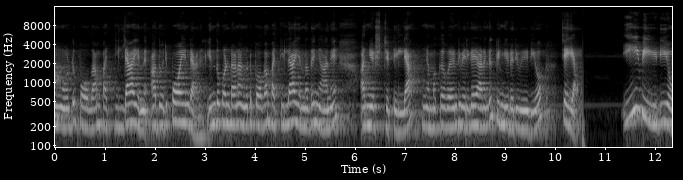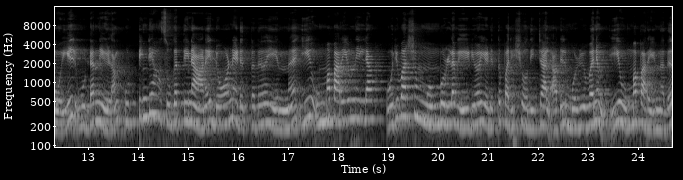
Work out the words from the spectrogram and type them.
അങ്ങോട്ട് പോകാൻ പറ്റില്ല എന്ന്. അതൊരു പോയിന്റാണ് എന്തുകൊണ്ടാണ് അങ്ങോട്ട് പോകാൻ പറ്റില്ല എന്നത് ഞാൻ അന്വേഷിച്ചിട്ടില്ല. നമുക്ക് വേണ്ടി വരികയാണെങ്കിൽ പിന്നീടൊരു വീഡിയോ ചെയ്യാം. ഈ വീഡിയോയിൽ ഉടനീളം കുട്ടിന്റെ അസുഖത്തിനാണ് ലോൺ എടുത്തത് എന്ന് ഈ ഉമ്മ പറയുന്നില്ല. ഒരു വർഷം മുമ്പുള്ള വീഡിയോ എടുത്ത് പരിശോധിച്ചാൽ അതിൽ മുഴുവനും ഈ ഉമ്മ പറയുന്നത്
